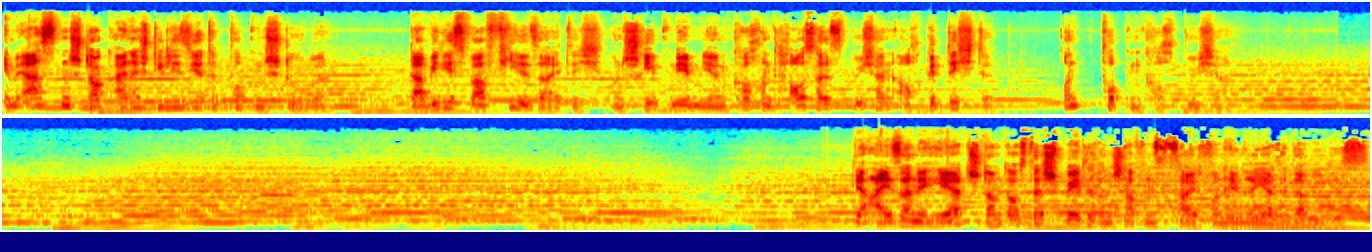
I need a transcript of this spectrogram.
Im ersten Stock eine stilisierte Puppenstube. Davidis war vielseitig und schrieb neben ihren Koch- und Haushaltsbüchern auch Gedichte und Puppenkochbücher. Der eiserne Herd stammt aus der späteren Schaffenszeit von Henriette Davides.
